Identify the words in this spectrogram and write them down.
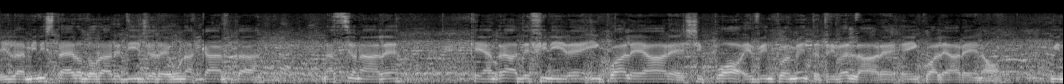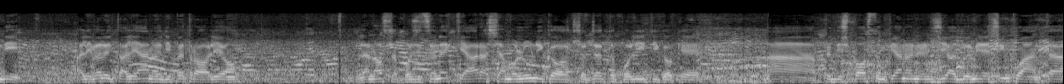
il Ministero dovrà redigere una carta nazionale che andrà a definire in quale aree si può eventualmente trivellare e in quale aree no. Quindi a livello italiano e di petrolio la nostra posizione è chiara, siamo l'unico soggetto politico che ha predisposto un piano energia al 2050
